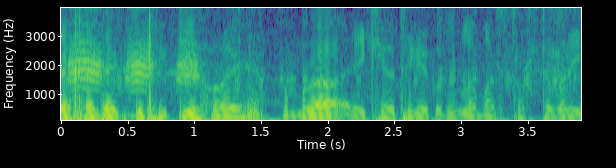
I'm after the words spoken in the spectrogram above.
দেখা যাক দেখি কি হয়। আমরা এই খেয়ে থেকে কতগুলো মাছ ধরতে পারি?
